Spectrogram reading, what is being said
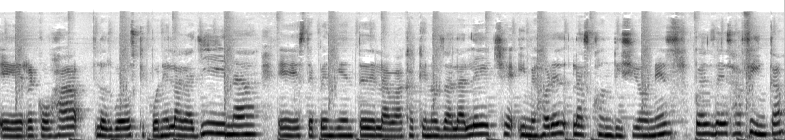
eh, recoja los huevos que pone la gallina, eh, esté pendiente de la vaca que nos da la leche y mejore las condiciones pues de esa finca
